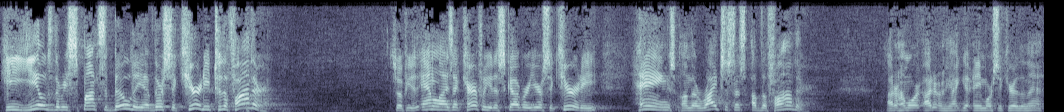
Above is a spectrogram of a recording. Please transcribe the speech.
he yields the responsibility of their security to the Father. So if you analyze that carefully, you discover your security hangs on the righteousness of the Father. I don't know how more, I don't get any more secure than that.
